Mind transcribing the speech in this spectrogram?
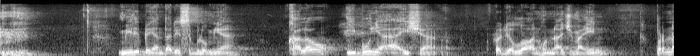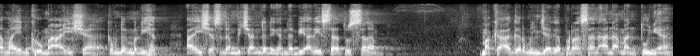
mirip dengan tadi sebelumnya kalau ibunya Aisyah radhiyallahu anhunna ajma'in pernah main ke rumah Aisyah kemudian melihat Aisyah sedang bercanda dengan Nabi alaihissalam maka agar menjaga perasaan anak mantunya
